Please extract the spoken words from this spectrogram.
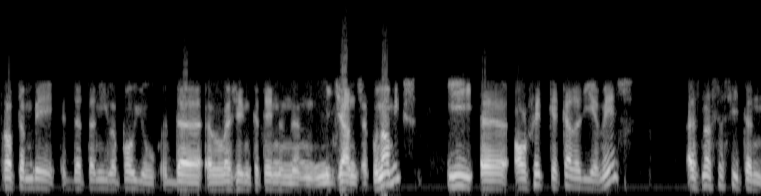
però també de tenir l'apoyo de la gent que tenen mitjans econòmics i eh, el fet que cada dia més es necessiten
